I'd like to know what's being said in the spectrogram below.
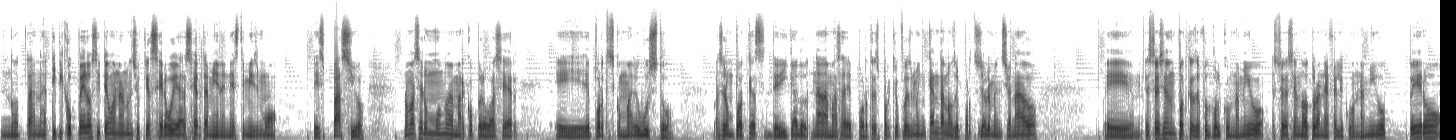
no tan atípico, pero sí tengo un anuncio que hacer, voy a hacer también en este mismo espacio, no va a ser un mundo de marco, pero va a ser eh, deportes con mal gusto Va a ser un podcast dedicado nada más a deportes porque pues me encantan los deportes. Ya lo he mencionado. Eh, estoy haciendo un podcast de fútbol con un amigo. Estoy haciendo otro NFL con un amigo. Pero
